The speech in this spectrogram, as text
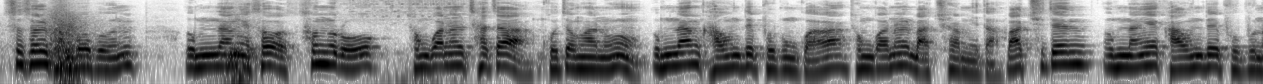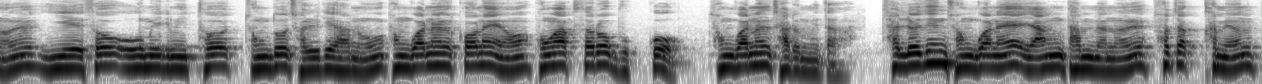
수술 방법은 음낭에서 손으로 정관을 찾아 고정한 후 음낭 가운데 부분과 정관을 마취합니다. 마취된 음낭의 가운데 부분을 2에서 5mm 정도 절개한 후 정관을 꺼내어 봉합사로 묶고 정관을 자릅니다. 잘려진 정관의 양 단면을 소작하면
